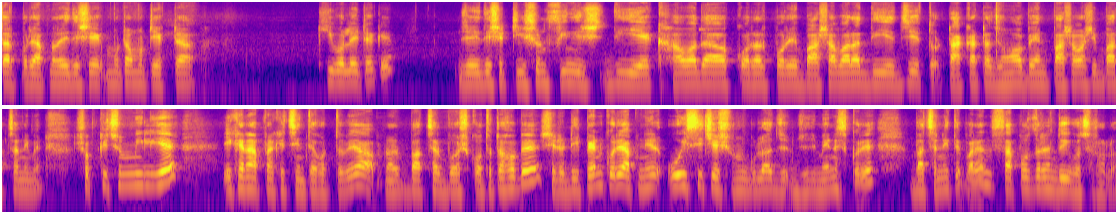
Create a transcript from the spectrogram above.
তারপরে আপনারা এই দেশে মোটামুটি একটা, কি বলে এটাকে? যে এই দেশে টিউশন ফিস দিয়ে খাওয়া দাওয়া করার পরে বাসা ভাড়া দিয়ে যে টাকাটা জমাবেন, পাশাপাশি বাচ্চা নেবেন সব কিছু মিলিয়ে এখানে আপনাকে চিন্তা করতে হবে, আপনার বাচ্চার বয়স কতটা হবে, সেটা ডিপেন্ড করে আপনি ওই সিচুয়েশনগুলো যদি ম্যানেজ করে বাচ্চা নিতে পারেন সাপোজ ধরেন দুই বছর হলো,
